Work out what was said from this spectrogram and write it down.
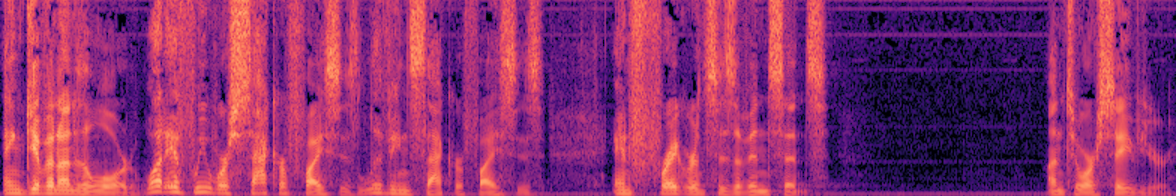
and given unto the Lord? What if we were sacrifices, living sacrifices, and fragrances of incense unto our Savior?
